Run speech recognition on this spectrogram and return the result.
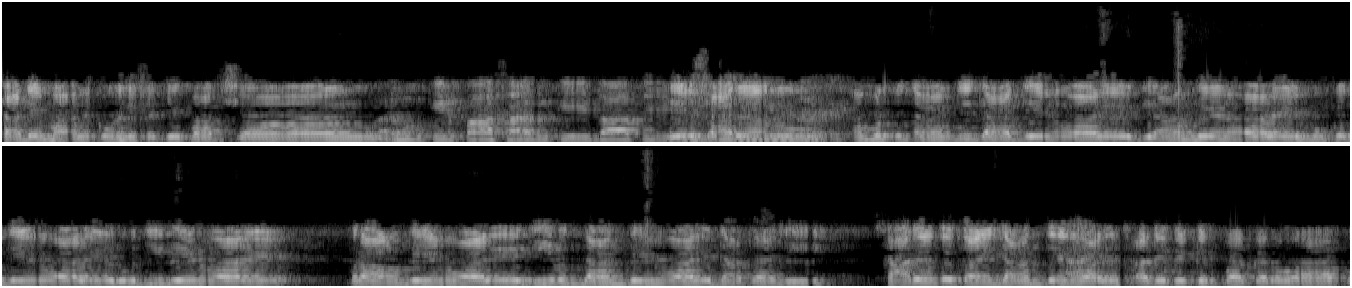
ਸਾਡੇ ਮਾਲਕ ਹੋ ਇਹ ਸੱਚੇ ਪਾਤਸ਼ਾਹ। ਕਰੋ ਕਿਰਪਾ ਸਰਬ ਕੀ ਦਾਤੇ। ਇਹ ਸਾਰਿਆਂ ਨੂੰ ਅੰਮ੍ਰਿਤ ਨਾਮ ਦੀ ਦਾਤ ਦੇਣ ਵਾਲੇ ਗਿਆਨ ਦੇਣ ਵਾਲੇ ਮੁਖ ਦੇਣ ਵਾਲੇ ਰੋਜੀ ਦੇਣ ਵਾਲੇ ਪ੍ਰਾਣ ਦੇਣ ਵਾਲੇ ਜੀਵਨ ਦਾਨ ਦੇਣ ਵਾਲੇ ਦਾਤਾ ਜੀ ਸਾਰਿਆਂ ਦੇ ਤਾਈਂ ਦਾਨ ਦੇਣ ਵਾਲੇ ਸਾਡੇ ਤੇ ਕਿਰਪਾ ਕਰੋ ਆਪ।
